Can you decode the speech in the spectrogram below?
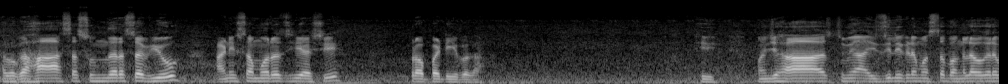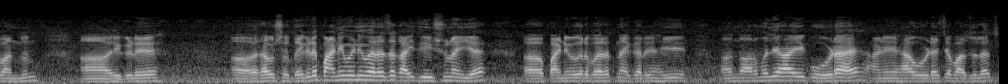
हा बघा हा असा सुंदर असा व्ह्यू आणि समोरच ही अशी प्रॉपर्टी बघा. ही म्हणजे हा तुम्ही इझिली इकडे मस्त बंगला वगैरे बांधून इकडे राहू शकता. इकडे पाणी बिणी भरायचा काहीच इश्यू नाही आहे पाणी वगैरे भरत नाही कारण ही नॉर्मली हा एक ओढा आहे आणि ह्या ओढ्याच्या बाजूलाच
